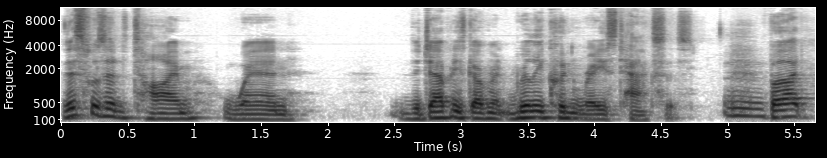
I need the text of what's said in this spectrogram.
This was at a time when the Japanese government really couldn't raise taxes. Mm. But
